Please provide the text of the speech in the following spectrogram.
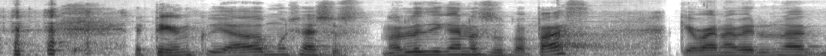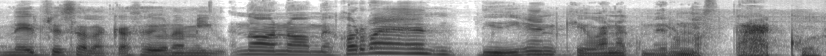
Tengan cuidado, muchachos. No les digan a sus papás que van a ver una Netflix a la casa de un amigo. No, no, mejor vayan y digan que van a comer unos tacos.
